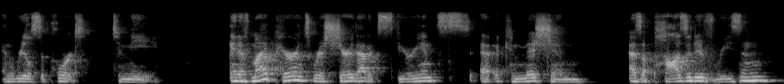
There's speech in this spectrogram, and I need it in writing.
and real support to me. And if my parents were to share that experience at a commission as a positive reason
